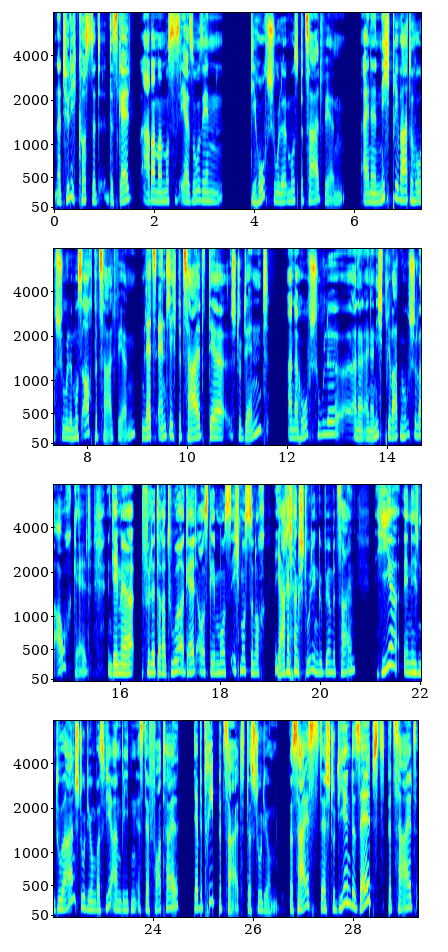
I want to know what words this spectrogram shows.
Natürlich kostet das Geld, aber man muss es eher so sehen, die Hochschule muss bezahlt werden. Eine nicht private Hochschule muss auch bezahlt werden. Letztendlich bezahlt der Student an der Hochschule, an einer nicht privaten Hochschule auch Geld, indem er für Literatur Geld ausgeben muss. Ich musste noch jahrelang Studiengebühren bezahlen. Hier in diesem dualen Studium, was wir anbieten, ist der Vorteil, der Betrieb bezahlt das Studium. Das heißt, der Studierende selbst bezahlt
